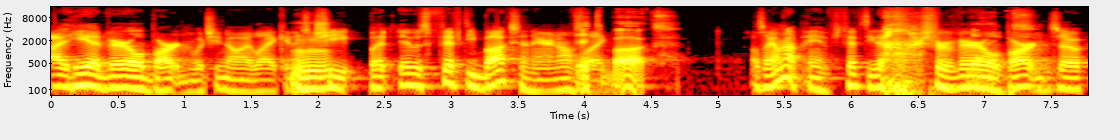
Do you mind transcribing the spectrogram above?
I, he had very old Barton, which you know I like and it's cheap, but it was fifty bucks in there and I was Fifty like bucks. I was like, I'm not paying fifty dollars for a very old Barton. So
